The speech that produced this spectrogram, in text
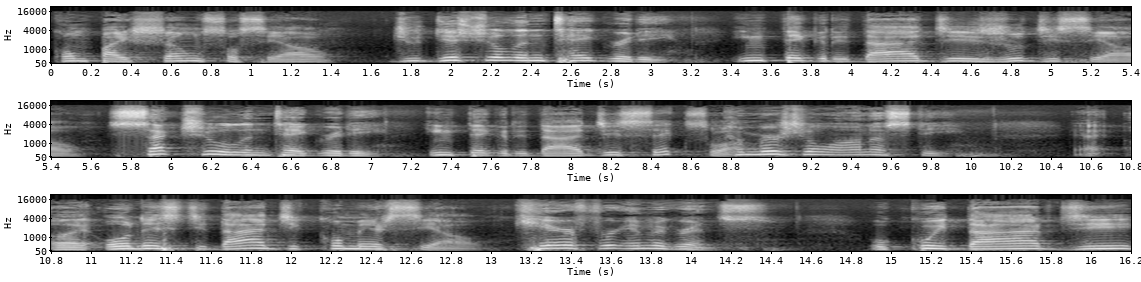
compaixão social, judicial integrity, integridade judicial, sexual integrity, integridade sexual, commercial honesty, honestidade comercial, care for immigrants. o cuidar de,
